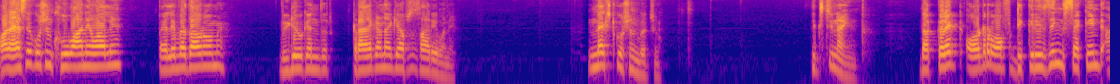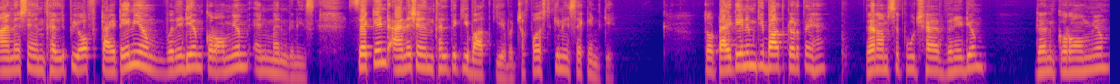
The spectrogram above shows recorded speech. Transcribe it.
और ऐसे क्वेश्चन खूब आने वाले हैं. पहले बता रहा हूँ मैं वीडियो के अंदर. ट्राई करना कि आपसे सारे बने. नेक्स्ट क्वेश्चन बच्चों. Sixty the correct order of decreasing second ionisation enthalpy of titanium vanadium chromium and manganese second ionisation enthalpy की बात की है बच्चों. फ़र्स्ट की नहीं सेकेंड की. तो टाइटेनियम की बात करते हैं। देन हमसे पूछा है vanadium, then chromium,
